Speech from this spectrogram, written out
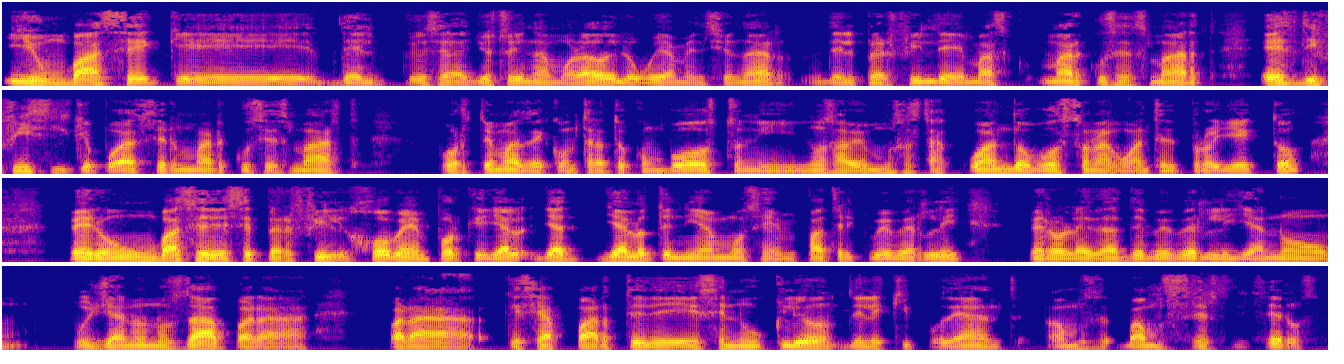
y un base que del, o sea, yo estoy enamorado y lo voy a mencionar, del perfil de Marcus Smart. Es difícil que pueda ser Marcus Smart por temas de contrato con Boston y no sabemos hasta cuándo Boston aguante el proyecto, pero un base de ese perfil joven, porque ya, ya, ya lo teníamos en Patrick Beverly, pero la edad de Beverly ya no, pues ya no nos da para, para que sea parte de ese núcleo del equipo de Ant. Vamos, vamos a ser sinceros.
